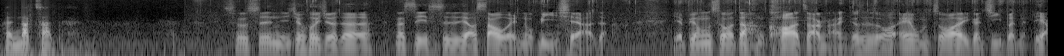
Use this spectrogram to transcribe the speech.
很拉惨，就是？你就会觉得那自己是要稍微努力一下的，也不用说到很夸张啊。你就是说，哎，我们做到一个基本的量，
